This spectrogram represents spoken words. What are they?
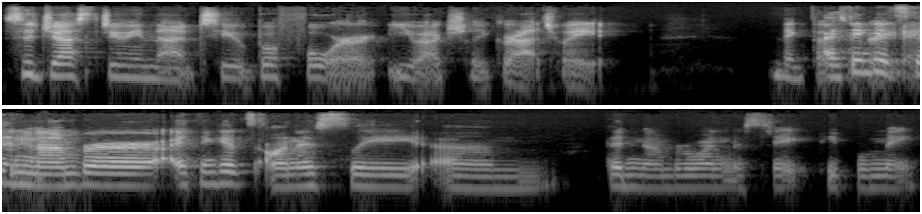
suggest doing that too before you actually graduate. I think that's I think it's idea. the number, I think it's honestly um, the number one mistake people make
